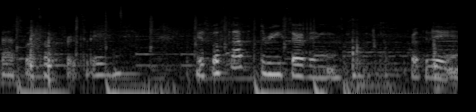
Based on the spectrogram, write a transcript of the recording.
that's what's up for today. You're supposed to have three servings for the day.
